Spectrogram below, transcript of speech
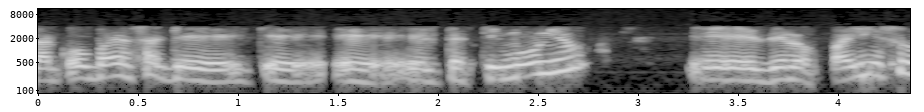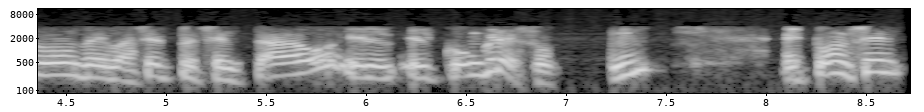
la copa esa que, eh, el testimonio eh, de los países donde va a ser presentado el, el Congreso. Entonces,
